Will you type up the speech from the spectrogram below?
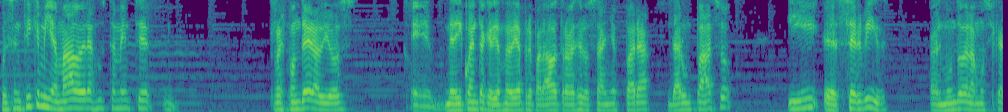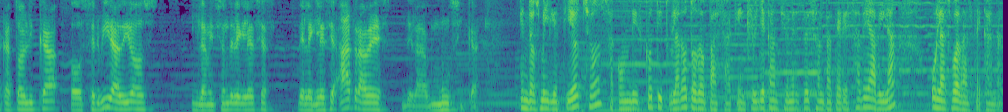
pues sentí que mi llamado era justamente responder a Dios. Eh, me di cuenta que Dios me había preparado a través de los años para dar un paso y eh, servir al mundo de la música católica o servir a Dios y la misión de la iglesia, de la iglesia a través de la música. En 2018 sacó un disco titulado Todo pasa, que incluye canciones de Santa Teresa de Ávila o Las bodas de Cana.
